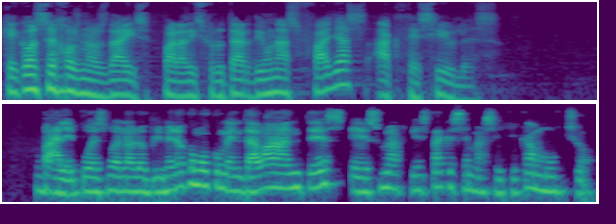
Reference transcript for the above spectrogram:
¿Qué consejos nos dais para disfrutar de unas fallas accesibles? Vale, pues bueno, lo primero, como comentaba antes, es una fiesta que se masifica mucho.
